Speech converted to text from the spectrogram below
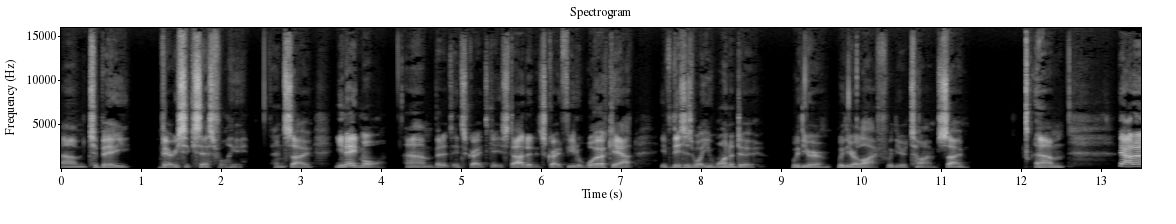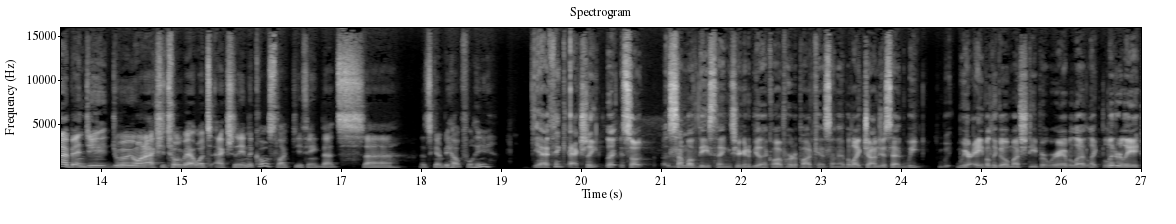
um, to be very successful here. And so you need more. Um, but it, it's great to get you started. It's great for you to work out if this is what you want to do with your with your life, with your time. So, um, yeah, I don't know, Ben. Do you do we want to actually talk about what's actually in the course? Like, do you think that's uh, that's going to be helpful here? Yeah, I think actually, so some of these things you're going to be like, oh, I've heard a podcast on that. But like Jon just said, we we are able to go much deeper. We're able to like literally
